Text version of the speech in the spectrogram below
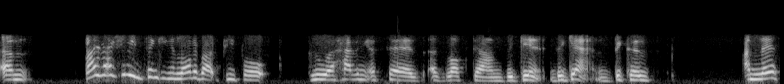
Um, I've actually been thinking a lot about people who are having affairs as lockdown begin, began, because unless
